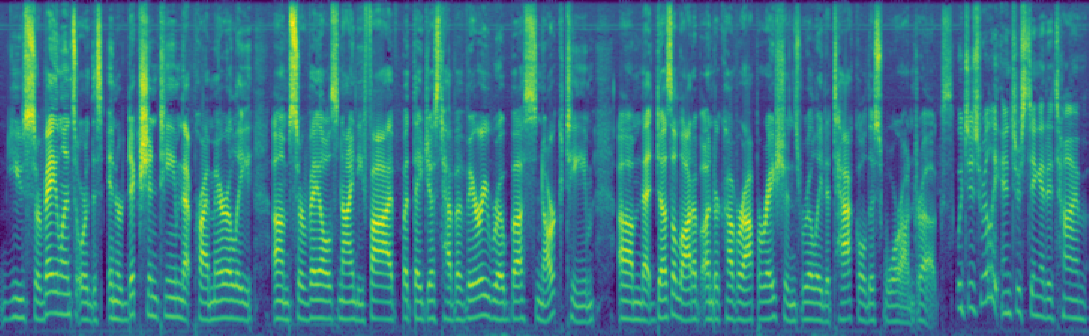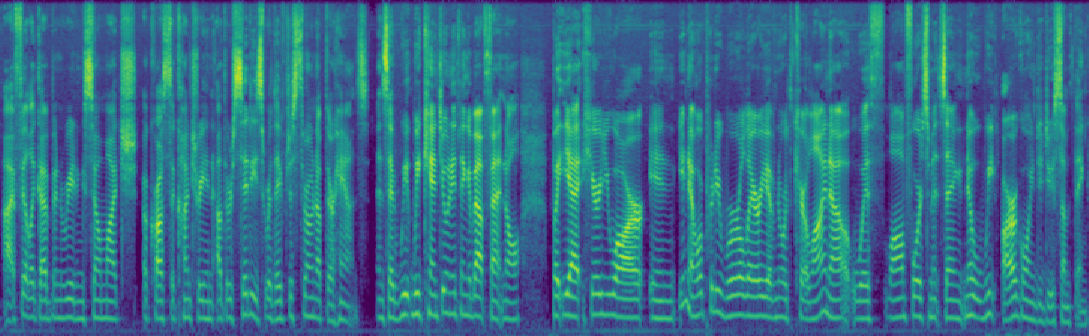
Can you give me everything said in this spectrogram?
use surveillance or this interdiction team that primarily um, surveils 95, but they just have a very robust NARC team um, that does a lot of undercover operations really to tackle this war on drugs. Which is really interesting at a time, I feel like I've been reading so much across the country in other cities where they've just thrown up their hands and said, we, we can't do anything about fentanyl. But yet here you are in, you know, a pretty rural area of North Carolina with law enforcement saying, no, we are going to do something.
